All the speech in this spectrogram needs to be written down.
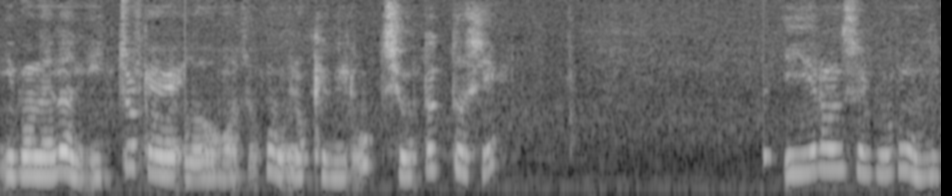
이번에는 이쪽에 넣어가지고 이렇게 위로 쥐어 뜯듯이 이런 식으로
